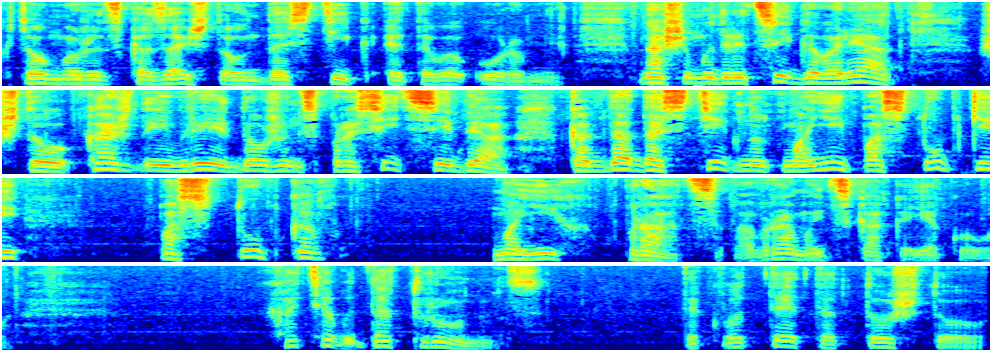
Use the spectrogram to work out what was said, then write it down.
кто может сказать, что он достиг этого уровня? Наши мудрецы говорят, что каждый еврей должен спросить себя, когда достигнут мои поступки поступков моих працев, Авраама, Ицкака, Якова. Хотя бы дотронуться. Так вот это то, что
